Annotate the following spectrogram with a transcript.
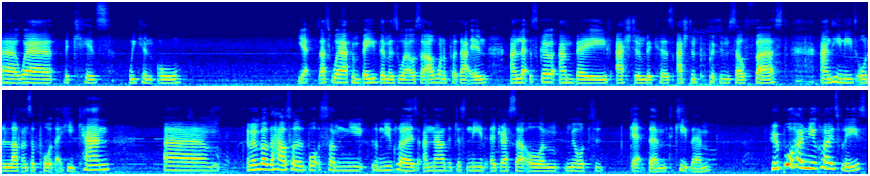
Uh, where the kids we can all. Yep, that's where I can bathe them as well. So I want to put that in. And let's go and bathe Ashton because Ashton put himself first and he needs all the love and support that he can. Um, a member of the household has bought some new some new clothes and now they just need a dresser or a to get them to keep them. Who bought home new clothes, please?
